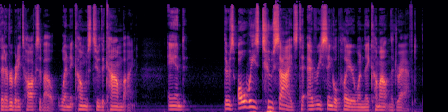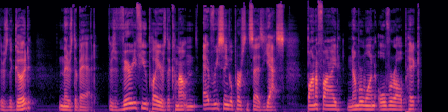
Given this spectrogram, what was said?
that everybody talks about when it comes to the combine. And there's always two sides to every single player when they come out in the draft. There's the good and there's the bad. There's very few players that come out and every single person says, yes, bona fide number one overall pick,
